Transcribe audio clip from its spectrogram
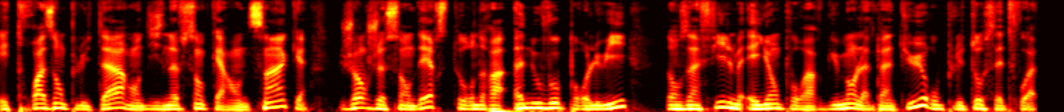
et trois ans plus tard, en 1945, George Sanders tournera à nouveau pour lui dans un film ayant pour argument la peinture, ou plutôt cette fois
